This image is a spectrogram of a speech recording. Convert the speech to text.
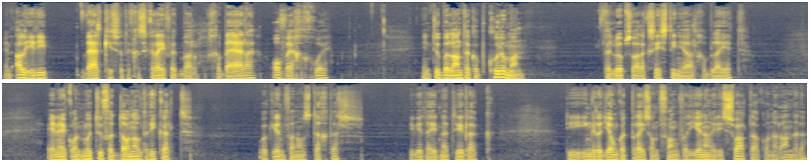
En al hierdie werkies wat ek geskryf het, maar gebeere of weggegooi. En toe beland ek op Kuruman. Terloops waar ek 16 jaar gebly het en ek ontmoet toe vir Donald Rickert ook een van ons digters. Jy weet hy het natuurlik die Ingrid Jonker prys ontvang vir heuning uit die swart dak onder andere.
